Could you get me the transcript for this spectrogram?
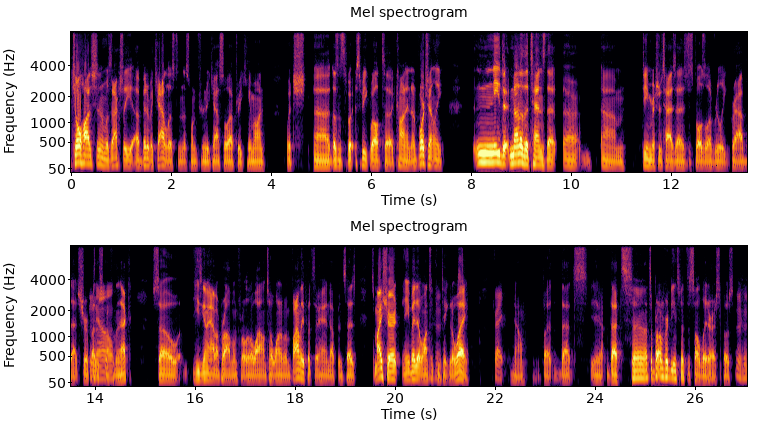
Joel Hodgson was actually a bit of a catalyst in this one for Newcastle after he came on, which uh, doesn't sp- speak well to Connon. Unfortunately, neither none of the tens that uh, um, Dean Richards has at his disposal have really grabbed that shirt by the scruff of the neck. So he's going to have a problem for a little while until one of them finally puts their hand up and says, "It's my shirt. Anybody that wants it can Mhm. take it away." right. You know, but that's yeah, that's uh, that's a problem for Dean Smith to solve later, I suppose. hmm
